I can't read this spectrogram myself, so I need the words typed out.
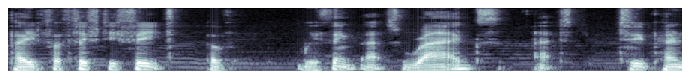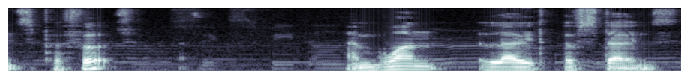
Paid for 50 feet of, we think that's rags, at two pence per foot, and one load of stones.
